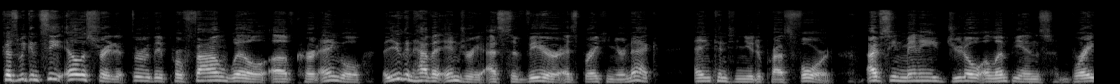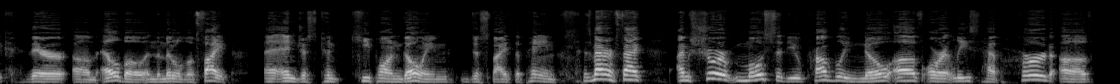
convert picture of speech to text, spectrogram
Because we can see illustrated through the profound will of Kurt Angle that you can have an injury as severe as breaking your neck and continue to press forward. I've seen many judo Olympians break their um, elbow in the middle of a fight and just keep on going despite the pain. As a matter of fact, I'm sure most of you probably know of or at least have heard of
